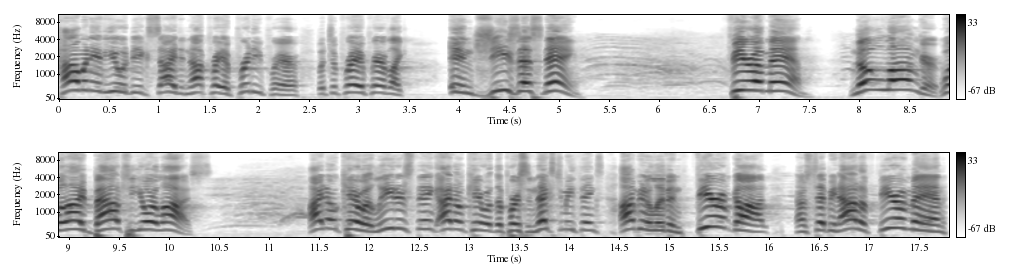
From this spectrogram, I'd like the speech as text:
how many of you would be excited not pray a pretty prayer, but to pray a prayer of like, in Jesus' name? Fear of man. No longer will I bow to your lies. I don't care what leaders think. I don't care what the person next to me thinks. I'm going to live in fear of God. I'm stepping out of fear of man.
